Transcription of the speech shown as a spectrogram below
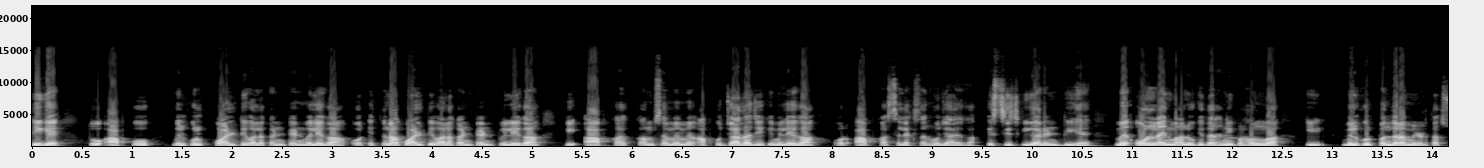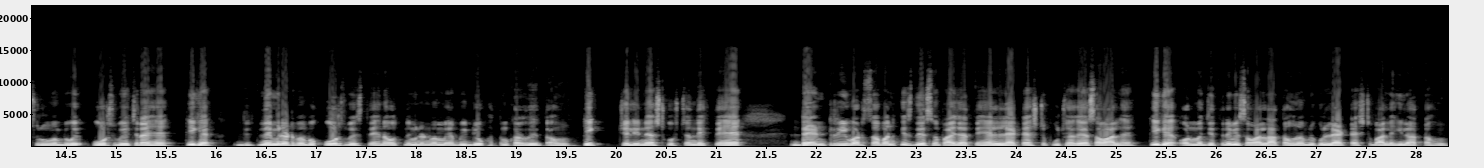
ठीक है? तो आपको बिल्कुल क्वालिटी वाला कंटेंट मिलेगा और इतना क्वालिटी वाला कंटेंट मिलेगा कि आपका कम समय में आपको ज़्यादा जीके मिलेगा और आपका सिलेक्शन हो जाएगा, इस चीज़ की गारंटी है। मैं ऑनलाइन वालों की तरह नहीं पढ़ाऊँगा कि बिल्कुल पंद्रह मिनट तक शुरू में कोर्स बेच रहे हैं, ठीक है? जितने मिनट में वो कोर्स बेचते हैं ना, उतने मिनट में मैं वीडियो खत्म कर देता हूँ, ठीक? चलिए नेक्स्ट क्वेश्चन देखते हैं। डेंट्री वर्षावन किस देश में पाए जाते हैं? लेटेस्ट पूछा गया सवाल है, ठीक है? और मैं जितने भी सवाल लाता हूँ ना, बिल्कुल लेटेस्ट वाले ही लाता हूँ,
